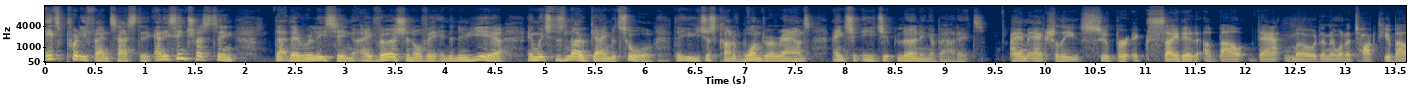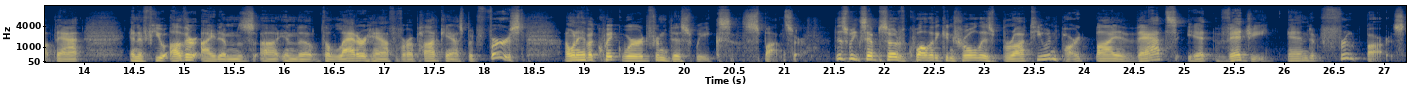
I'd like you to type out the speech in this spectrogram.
it's pretty fantastic. And it's interesting that they're releasing a version of it in the new year in which there's no game at all, that you just kind of wander around ancient Egypt learning about it. I am actually super excited about that mode, and I want to talk to you about that and a few other items uh, in the, the latter half of our podcast. But first, I want to have a quick word from this week's sponsor. This week's episode of Quality Control is brought to you in part by That's It Veggie and Fruit Bars.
